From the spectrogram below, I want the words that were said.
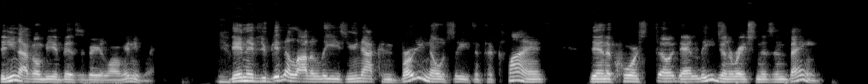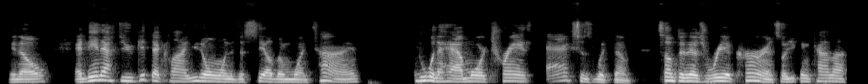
then you're not going to be in business very long anyway. Yeah. Then if you're getting a lot of leads and you're not converting those leads into clients, then of course that lead generation is in vain, you know? And then after you get that client, you don't want to just sell them one time. You want to have more transactions with them, something that's reoccurring. So you can kind of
